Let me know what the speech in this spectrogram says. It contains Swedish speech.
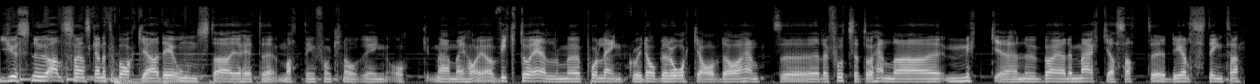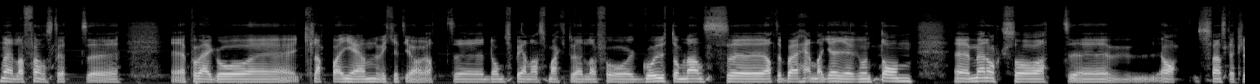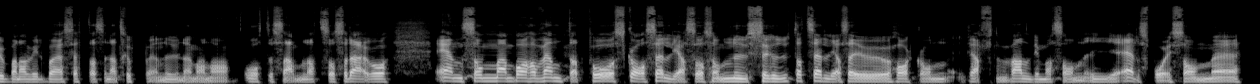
Just nu Allsvenskan är tillbaka. Det är onsdag. Jag heter Martin von Knorring och med mig har jag Viktor Elm på länk och idag blir det åka av. Det har hänt, eh, eller fortsätter att hända mycket. Nu börjar det märkas att eh, dels det internationella fönstret eh, är på väg att klappa igen, vilket gör att de spelarna som är aktuella får gå utomlands, att det börjar hända grejer runt om. Men också att Eh, ja, svenska klubbarna vill börja sätta sina trupper nu när man har återsamlats och sådär. Och en som man bara har väntat på ska säljas och som nu ser ut att säljas är ju Hakon Rafn Valdimarsson i Elfsborg som eh,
